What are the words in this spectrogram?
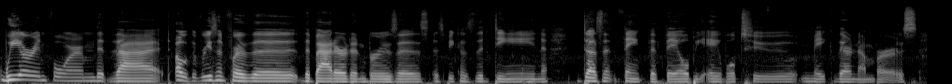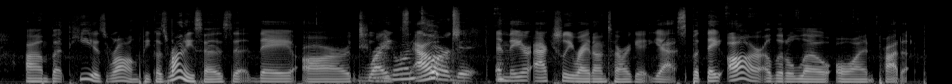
we are informed that oh the reason for the the battered and bruises is because the dean doesn't think that they'll be able to make their numbers um, but he is wrong because Ronnie says that they are two Right weeks on out target. and they are actually right on target yes but they are a little low on product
